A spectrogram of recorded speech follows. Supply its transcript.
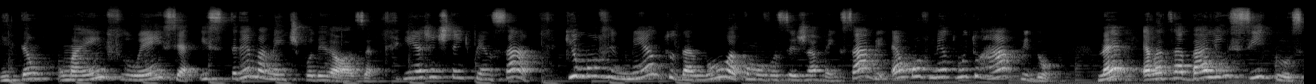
Então, uma influência extremamente poderosa. E a gente tem que pensar que o movimento da lua, como você já bem sabe, é um movimento muito rápido né? Ela trabalha em ciclos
